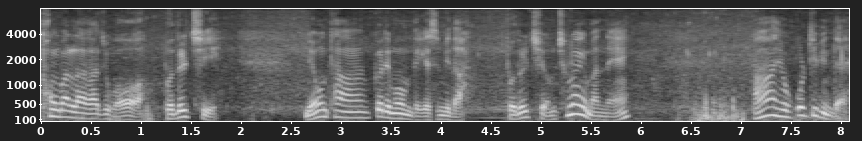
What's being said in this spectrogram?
통 발라가지고 버들치 매운탕 끓여 먹으면 되겠습니다. 버들치 엄청나게 많네. 아, 이거 꿀팁인데.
